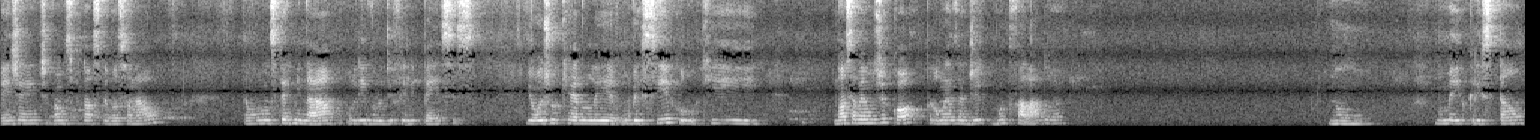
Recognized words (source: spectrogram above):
Ei, gente, vamos para o nosso devocional? Então, vamos terminar o livro de Filipenses. E hoje eu quero ler um versículo que nós sabemos de cor, pelo menos é dito, muito falado, né? No, no meio cristão,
